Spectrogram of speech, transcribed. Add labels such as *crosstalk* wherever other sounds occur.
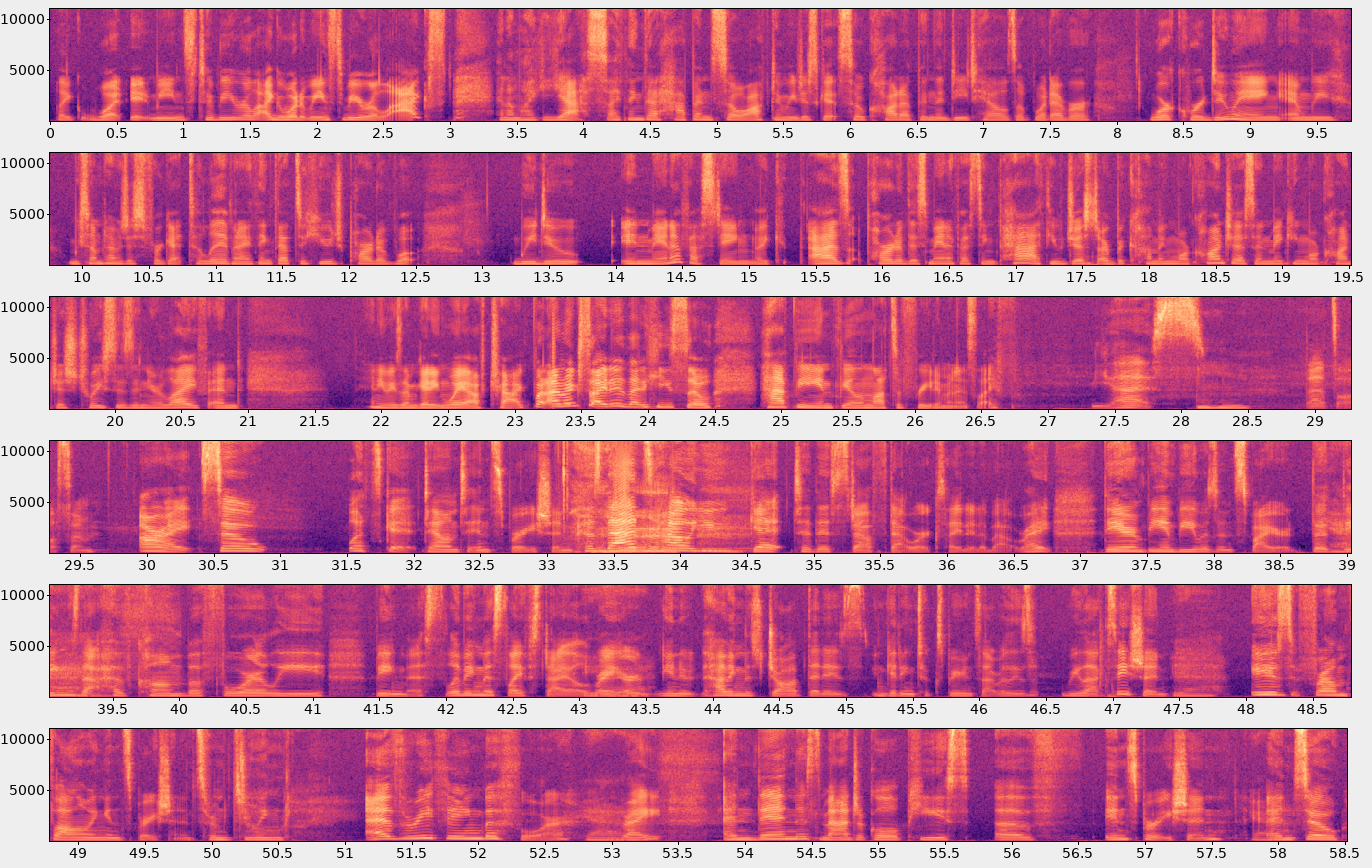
like what it means to be relaxed, what it means to be relaxed. And I'm like, yes, I think that happens so often. We just get so caught up in the details of whatever work we're doing, and we we sometimes just forget to live. And I think that's a huge part of what we do in manifesting. Like as part of this manifesting path, you just are becoming more conscious and making more conscious choices in your life. And anyways, I'm getting way off track, but I'm excited that he's so happy and feeling lots of freedom in his life. Yes. Mm-hmm. That's awesome. All right. So let's get down to inspiration because that's *laughs* how you get to this stuff that we're excited about, right? The Airbnb was inspired. The things that have come before Lee being this, living this lifestyle, right? Or, you know, having this job that is and getting to experience that release, relaxation Yeah. is from following inspiration. It's from doing everything before, Yes. right? And then this magical piece of inspiration. Yeah. And so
